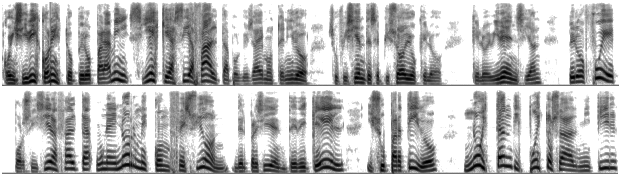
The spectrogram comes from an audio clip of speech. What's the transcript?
coincidís con esto, pero para mí, si es que hacía falta, porque ya hemos tenido suficientes episodios que lo, que lo evidencian, pero fue, por si hiciera falta, una enorme confesión del presidente de que él y su partido no están dispuestos a admitir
